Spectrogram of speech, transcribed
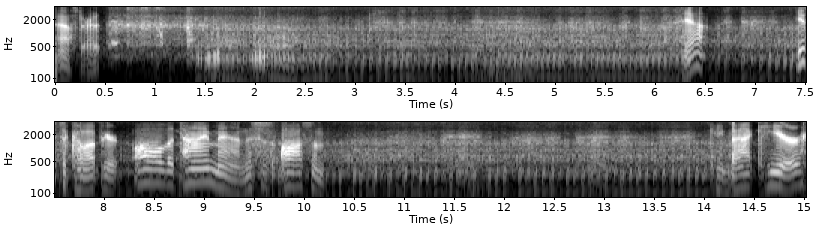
I'll start it. Yeah. Used to come up here all the time, man. This is awesome. Came back here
